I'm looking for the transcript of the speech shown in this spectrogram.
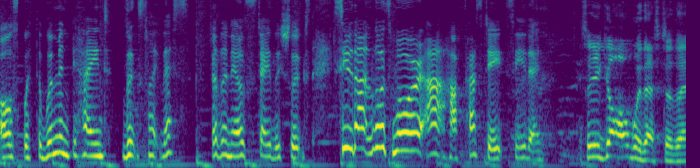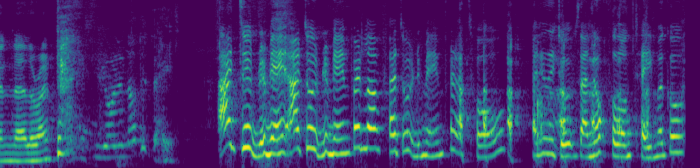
Also, with the women behind looks like this, Villanelle's stylish looks. See you that and loads more at half past eight. See you then. So you got on with Esther then, uh, Lorraine? See you on another date. I don't remember. I don't remember, love. I don't remember at all. I really don't. It was an awful long time ago.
